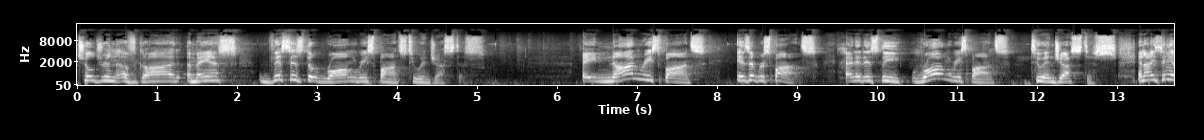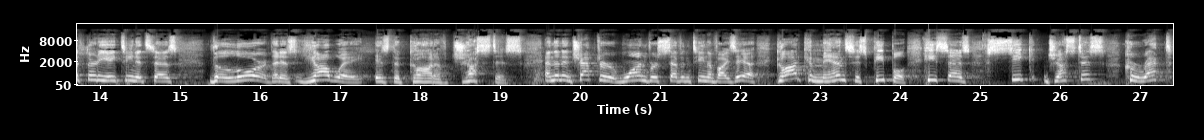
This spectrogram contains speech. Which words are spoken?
Children of God, Emmaus, this is the wrong response to injustice. A non response is a response, and it is the wrong response to injustice. In Isaiah 30 18, it says, The Lord, that is Yahweh, is the God of justice. And then in chapter 1, verse 17 of Isaiah, God commands his people. He says, Seek justice, correct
